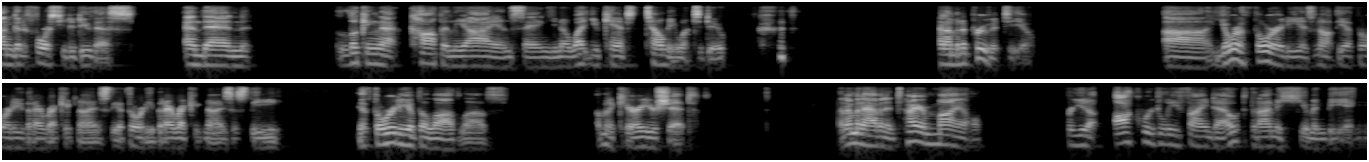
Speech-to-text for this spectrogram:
I'm going to force you to do this. And then looking that cop in the eye and saying, you know what, you can't tell me what to do. and I'm going to prove it to you. Uh, your authority is not the authority that I recognize. The authority that I recognize is the, the authority of the law of love. I'm going to carry your shit. And I'm going to have an entire mile for you to awkwardly find out that I'm a human being.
